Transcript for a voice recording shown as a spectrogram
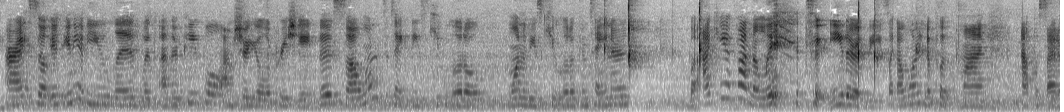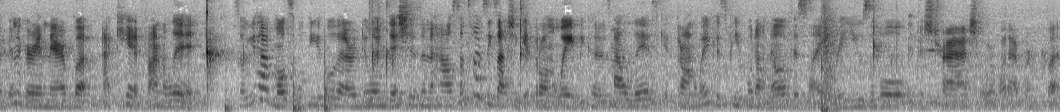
All right, so if any of you live with other people, I'm sure you'll appreciate this. So I wanted to take these cute little, one of these cute little containers but I can't find the lid to either of these. Like I wanted to put my apple cider vinegar in there, but I can't find the lid. So you have multiple people that are doing dishes in the house. Sometimes these actually get thrown away because my lids get thrown away because people don't know if it's like reusable, if it's trash or whatever. But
